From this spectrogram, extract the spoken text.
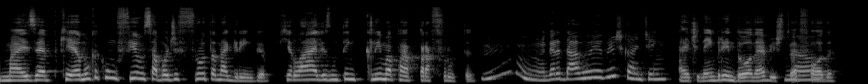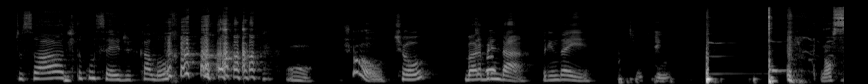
mas é porque eu nunca confio no sabor de fruta na gringa, porque lá eles não têm clima pra, pra fruta. Hum, agradável e refrescante, hein? A gente nem brindou, né, bicho? Tu é Não. foda. Tu só. Tô com sede. Calor. Hum, show. Show? Bora brindar. Brinda aí. Tchim, tchim. Nossa.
